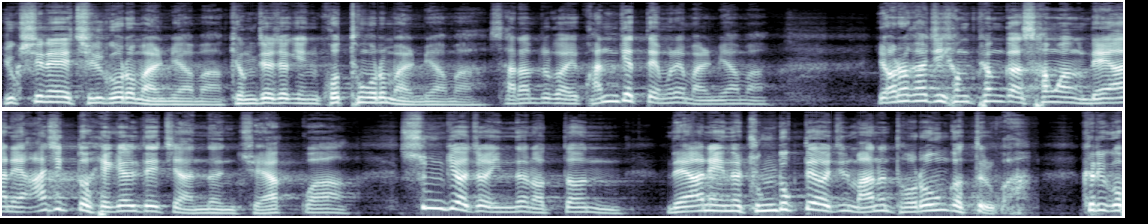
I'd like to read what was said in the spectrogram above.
육신의 질고로 말미암아 경제적인 고통으로 말미암아 사람들과의 관계 때문에 말미암아 여러 가지 형편과 상황 내 안에 아직도 해결되지 않는 죄악과 숨겨져 있는 어떤 내 안에 있는 중독되어진 많은 더러운 것들과 그리고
